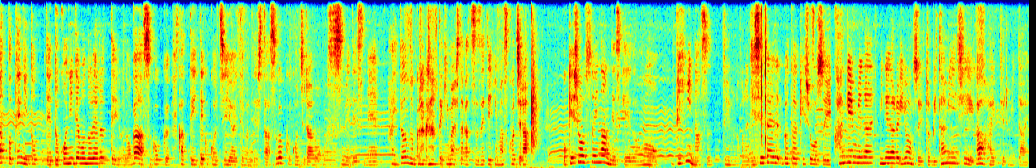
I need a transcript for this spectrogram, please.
パッと手に取ってどこにでも塗れるっていうのがすごく使っていて心地いいアイテムでした。すごくこちらもおすすめですね。はいどんどん暗くなってきましたが続いていきます。こちら。お化粧水なんですけれどもビーナスっていうのかな。次世代型化粧水。還元ミネラルイオン水とビタミン C が入ってるみたい。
